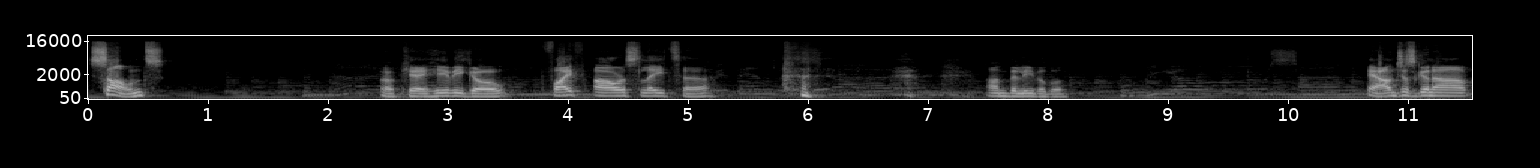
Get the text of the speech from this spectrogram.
sounds okay here we go five hours later unbelievable yeah i'm just gonna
